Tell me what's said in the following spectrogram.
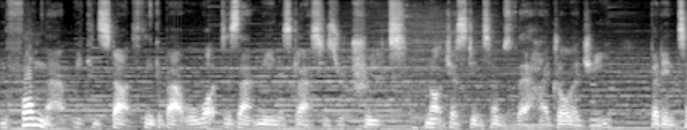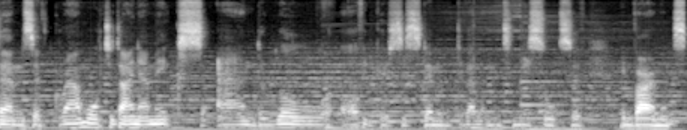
And from that, we can start to think about well, what does that mean as glaciers retreat, not just in terms of their hydrology, but in terms of groundwater dynamics and the role of ecosystem development in these sorts of environments.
